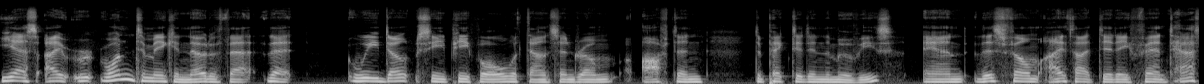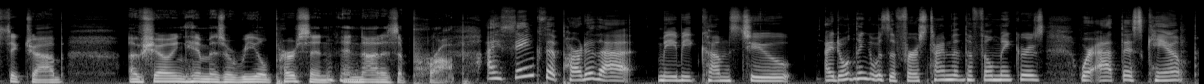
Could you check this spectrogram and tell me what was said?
Yes, I r- wanted to make a note of that that we don't see people with Down syndrome often depicted in the movies. And this film, I thought, did a fantastic job of showing him as a real person and mm-hmm. not as a prop. I think that part of that maybe comes to I don't think it was the first time that the filmmakers were at this camp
